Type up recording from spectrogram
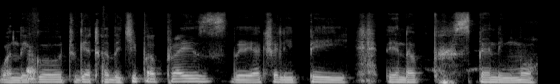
when they go to get at the cheaper price they actually pay they end up spending more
